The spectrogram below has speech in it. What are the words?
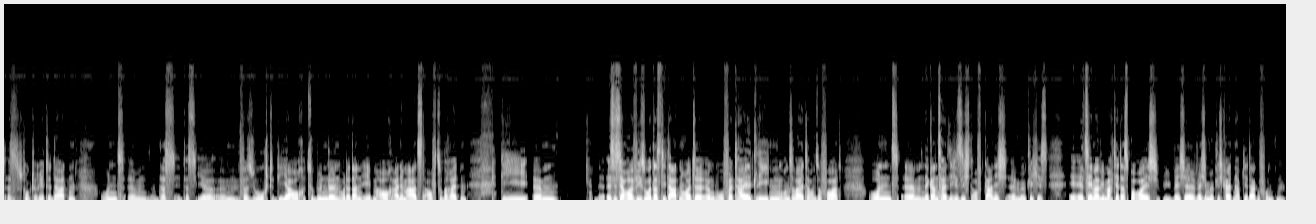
das strukturierte Daten und ähm, dass, dass ihr ähm, versucht, die ja auch zu bündeln oder dann eben auch einem Arzt aufzubereiten. Die ähm, es ist ja häufig so, dass die Daten heute irgendwo verteilt liegen und so weiter und so fort und ähm, eine ganzheitliche Sicht oft gar nicht äh, möglich ist. E, erzähl mal, wie macht ihr das bei euch? Wie, welche, welche Möglichkeiten habt ihr da gefunden?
